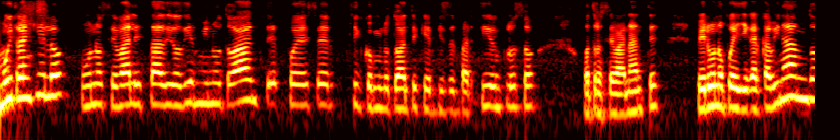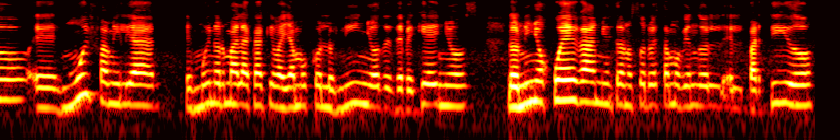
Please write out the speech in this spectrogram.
muy tranquilo, uno se va al estadio 10 minutos antes, puede ser 5 minutos antes que empiece el partido incluso, otros se van antes, pero uno puede llegar caminando, es muy familiar, es muy normal acá que vayamos con los niños desde pequeños, los niños juegan mientras nosotros estamos viendo el, el partido,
